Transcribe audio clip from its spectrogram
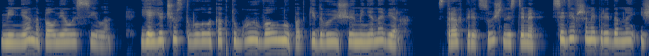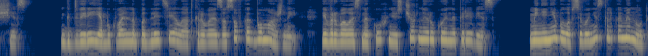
Меня наполняла сила. Я ее чувствовала как тугую волну, подкидывающую меня наверх. Страх перед сущностями, сидевшими передо мной, исчез. К двери я буквально подлетела, открывая засов как бумажный, и ворвалась на кухню с черной рукой наперевес. Меня не было всего несколько минут,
